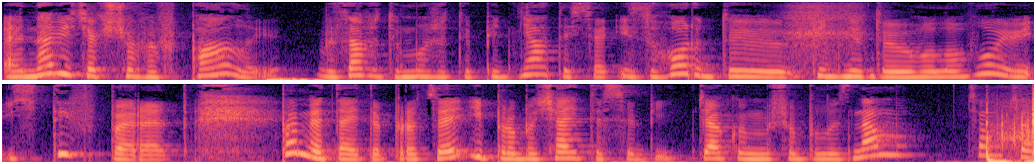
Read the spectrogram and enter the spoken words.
Е, Навіть якщо ви впали, ви завжди можете піднятися і з гордою піднятою головою йти вперед. Пам'ятайте про це і пробачайте собі. Дякуємо, що були з нами. Цьом-цьом.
